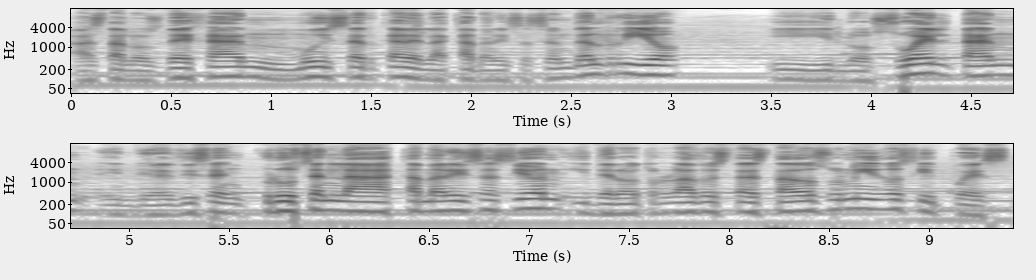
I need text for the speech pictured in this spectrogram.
hasta los dejan muy cerca de la canalización del río y los sueltan y les dicen crucen la canalización y del otro lado está Estados Unidos y pues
